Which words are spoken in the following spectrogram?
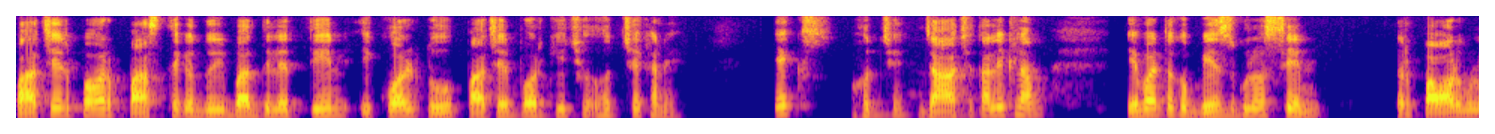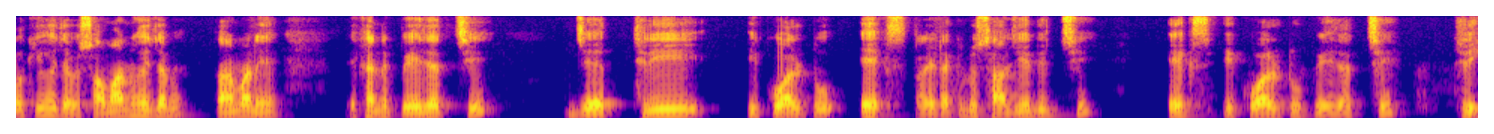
পাঁচের পর পাঁচ থেকে দুই বাদ দিলে তিন ইকুয়াল টু পাঁচের পর কিছু হচ্ছে এখানে? এক্স হচ্ছে, যা আছে তা লিখলাম। এবার দেখো বেসগুলো সেম তার পাওয়ারগুলো কি হয়ে যাবে? সমান হয়ে যাবে। তার মানে এখানে পেয়ে যাচ্ছি যে থ্রি ইকুয়াল টু এক্স তাহলে এটাকে একটু সাজিয়ে দিচ্ছি। এক্স ইকুয়াল টু পেয়ে যাচ্ছি থ্রি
